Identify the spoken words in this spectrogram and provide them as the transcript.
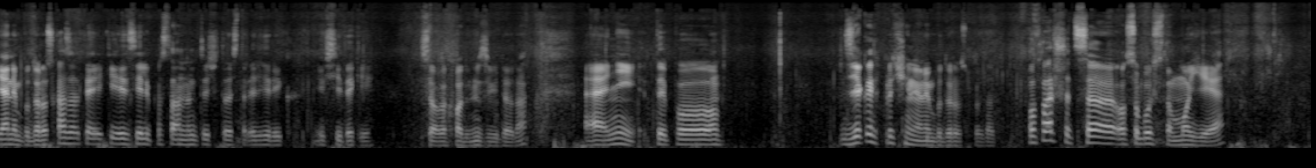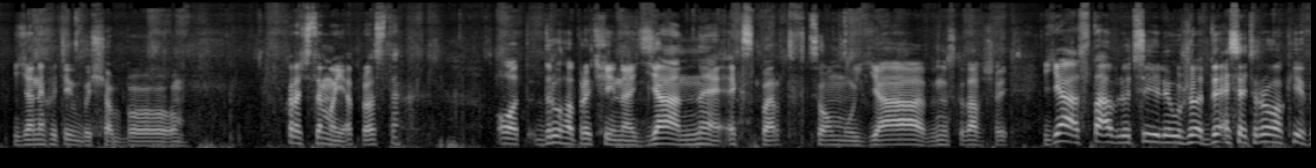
я не буду розказувати, які я цілі поставив на 2023 рік. І всі такі. Все, виходимо з відео, так? Е, ні, типу, з яких причин я не буду розповідати? По-перше, це особисто моє. Я не хотів би, щоб. Коротше, це моє просто. От, друга причина, я не експерт в цьому. Я не сказав, що я ставлю цілі вже 10 років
